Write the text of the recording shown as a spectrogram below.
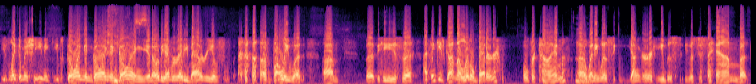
he's like a machine. He keeps going and going and going. You know, the ever-ready battery of, of Bollywood. Um, but he's, uh, I think he's gotten a little better over time. Uh, mm-hmm. Uh, when he was younger, he was he was just a ham. But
